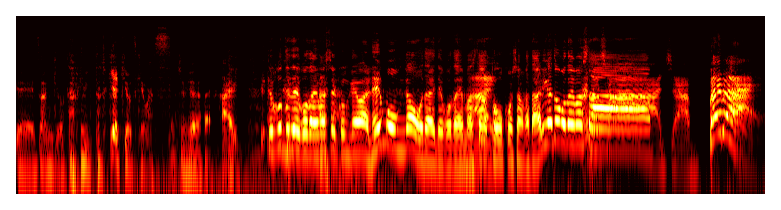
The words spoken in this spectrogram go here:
えー残業を食べに行った時は気をつけます。気をつけてください。はい。ということでございまして、今回はレモンがお題でございました。はい投稿者の方ありがとうございました。ありがとうございましたじゃあ、バイバイ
